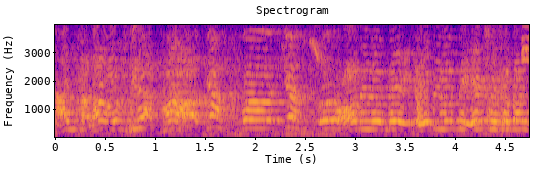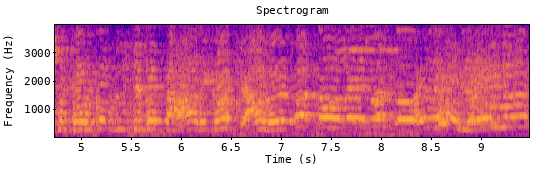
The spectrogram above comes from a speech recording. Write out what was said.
আইন কাটাও অবিলম্বে অবিলম্বে একশো শতাংশ জলকর বৃদ্ধি করতে হার করতে হবে লড়াই, লড়াই।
